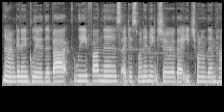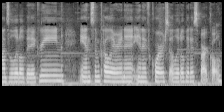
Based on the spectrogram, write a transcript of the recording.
Now I'm going to glue the back leaf on this. I just want to make sure that each one of them has a little bit of green and some color in it and of course a little bit of sparkle.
